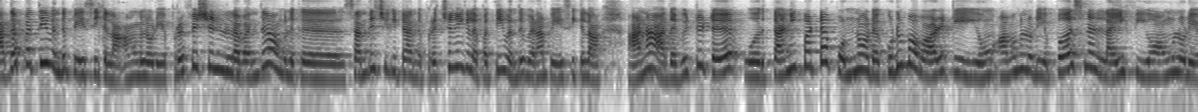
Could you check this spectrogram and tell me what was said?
அதை பற்றி வந்து பேசிக்கலாம். அவங்களுடைய ப்ரொஃபஷனில் வந்து அவங்களுக்கு சந்திச்சுக்கிட்ட அந்த பிரச்சனைகளை பற்றி வந்து வேணால் பேசிக்கலாம். ஆனால் அதை விட்டுட்டு ஒரு தனிப்பட்ட பொண்ணோட குடும்ப வாழ்க்கையும் அவங்களுடைய பர்சனல் லைஃப்பையும் அவங்களுடைய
